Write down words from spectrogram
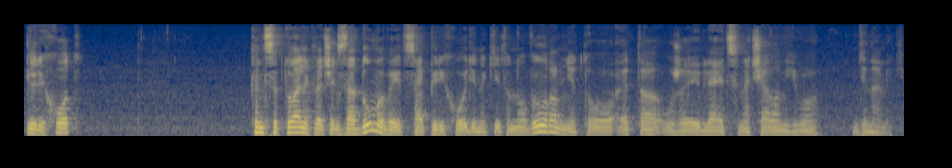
переход концептуально, когда человек задумывается о переходе на какие-то новые уровни, то это уже является началом его динамики.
